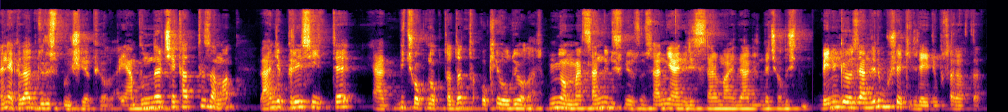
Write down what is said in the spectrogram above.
ve ne kadar dürüst bu işi yapıyorlar. Yani bunları çek attığı zaman bence pre-seed'de yani birçok noktada ta- okey oluyorlar. Bilmiyorum Mert sen ne düşünüyorsun? Sen yani risk sermayedarlığında çalıştın. Benim gözlemlerim bu şekildeydi bu tarafta.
